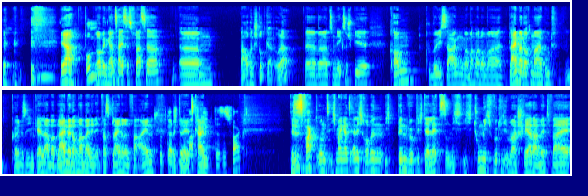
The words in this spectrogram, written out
ja, um, Robin, ganz heißes Pflaster. Ähm, war auch in Stuttgart, oder? Wenn, wenn wir zum nächsten Spiel kommen, würde ich sagen, machen wir doch mal, bleiben wir doch mal, gut, Köln ist nicht im Keller, aber bleiben wir doch mal bei den etwas kleineren Vereinen. Stuttgart steht jetzt kein, das ist Fakt. Das ist Fakt und ich meine ganz ehrlich, Robin, ich bin wirklich der Letzte und ich, ich tue mich wirklich immer schwer damit, weil,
